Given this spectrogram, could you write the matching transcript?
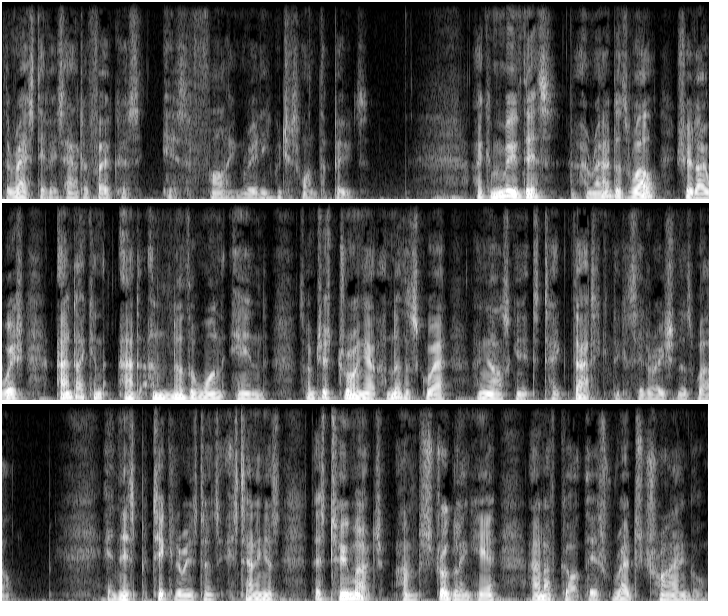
The rest, if it's out of focus, is fine really. We just want the boots. I can move this around as well, should I wish, and I can add another one in. So I'm just drawing out another square and asking it to take that into consideration as well. In this particular instance, it's telling us there's too much. I'm struggling here, and I've got this red triangle.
